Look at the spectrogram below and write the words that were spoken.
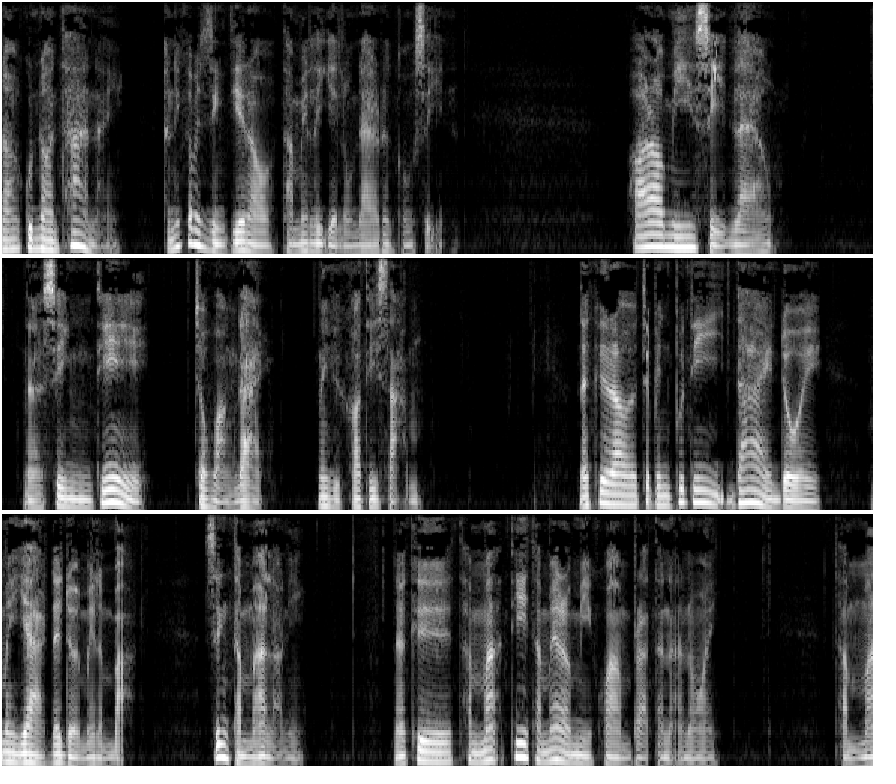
นอนคุณนอนท่าไหน อันนี้ก็เป็นสิ่งที่เราทำให้ละเอียดลงได้เรื่องของศีล พอเรามีศีลแล้วนะสิ่งที่จะหวังได้ นั่นคือข้อที่สามนั่นคือเราจะเป็นผู้ที่ได้โดยไม่ยากได้โดยไม่ลำบาก ซึ่งธรรมะเหล่านี้นะคือธรรมะที่ทำให้เรามีความปรารถนาน้อย ธรรมะ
